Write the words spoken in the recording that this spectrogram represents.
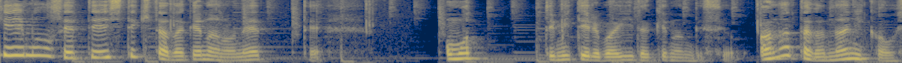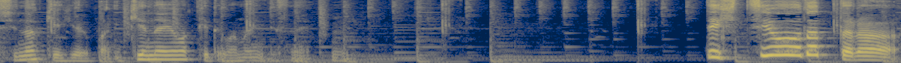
ゲームを設定してきただけなのねって思って見てればいいだけなんですよ。あなたが何かをしなければいけないわけではないんですね。うん、で必要だったら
